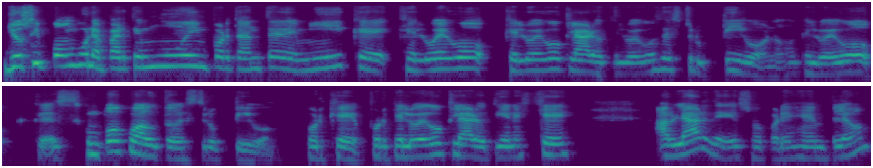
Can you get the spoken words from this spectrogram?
yo sí pongo una parte muy importante de mí que, que, luego, que luego, claro, que luego es destructivo, ¿no? Que luego es un poco autodestructivo, porque, porque luego, claro, tienes que hablar de eso, por ejemplo.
